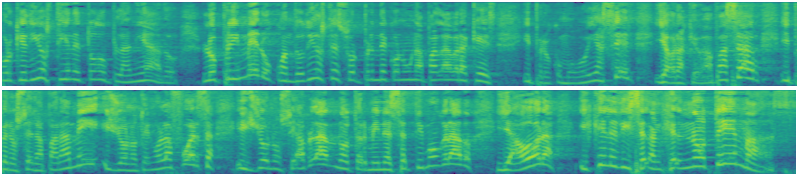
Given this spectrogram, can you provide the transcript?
porque Dios tiene todo planeado. Lo primero cuando Dios te sorprende con una palabra que es, y pero ¿cómo voy a hacer? ¿Y ahora qué va a pasar? ¿Y pero será para mí? Y yo no tengo la fuerza, y yo no sé hablar, no terminé séptimo grado. Y ahora, ¿y qué le dice el ángel? No temas.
